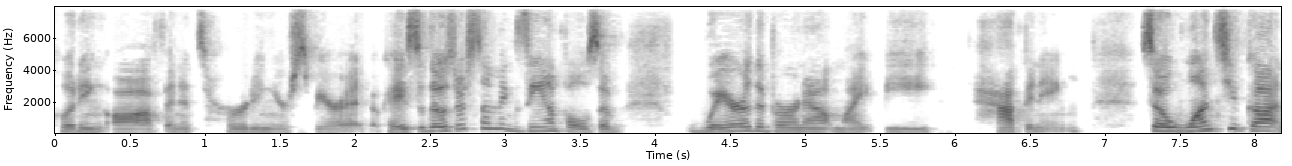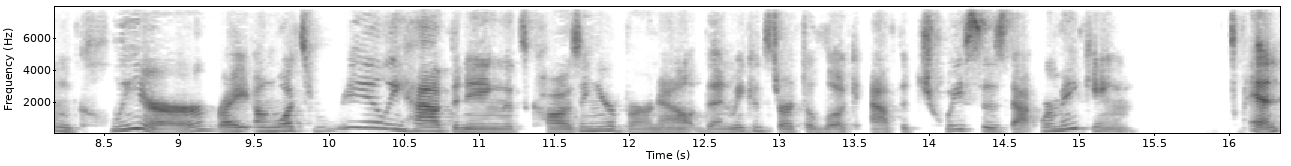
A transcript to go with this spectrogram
putting off and it's hurting your spirit. Okay, so those are some examples of where the burnout might be happening. So once you've gotten clear, right, on what's really happening that's causing your burnout, then we can start to look at the choices that we're making. And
